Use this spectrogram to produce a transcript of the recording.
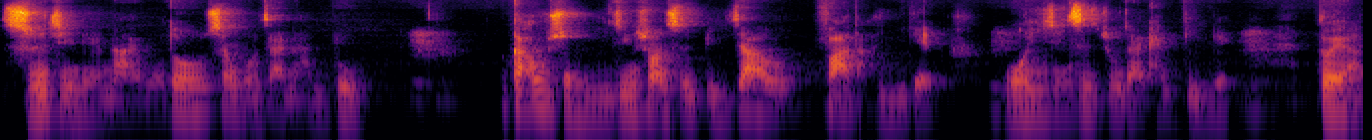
十几年来我都生活在南部，高雄已经算是比较发达一点，我以前是住在垦丁耶。对啊，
